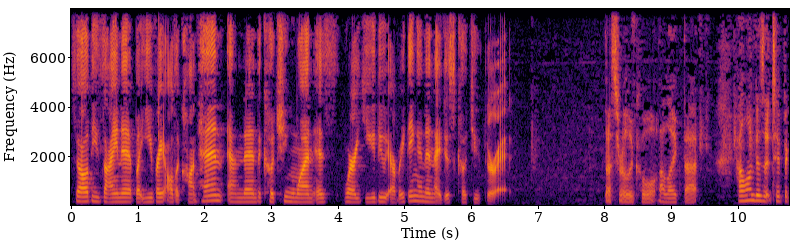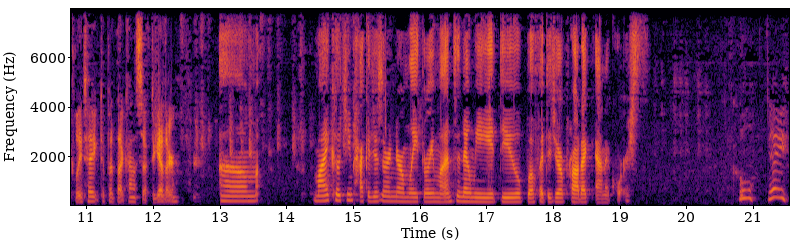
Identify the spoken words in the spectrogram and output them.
So, I'll design it, but you write all the content. And then the coaching one is where you do everything, and then I just coach you through it. That's really cool. I like that. How long does it typically take to put that kind of stuff together? Um, my coaching packages are normally three months, and then we do both a digital product and a course. Cool. Yay.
